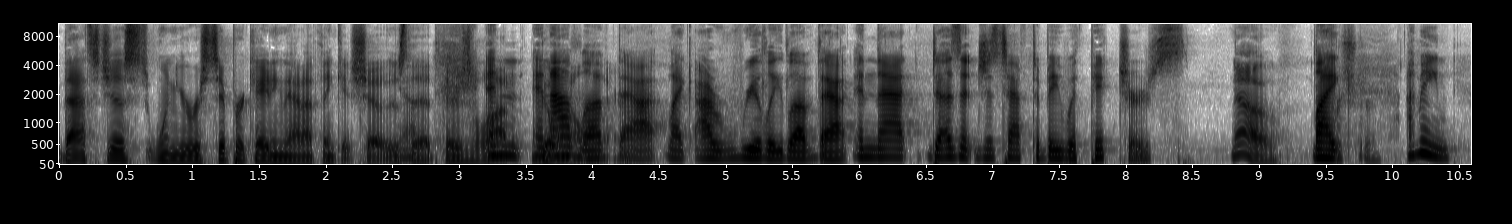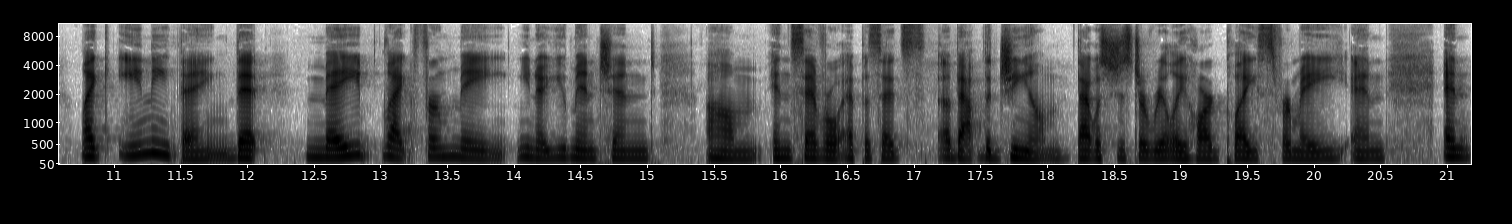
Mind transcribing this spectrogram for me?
that's just when you're reciprocating that, I think it shows Yeah. that there's a lot And and I love that. Like I really love that. And that doesn't just have to be with pictures. No. Like sure. I mean, like anything that may like for me, you know, you mentioned um, in several episodes about the gym. That was just a really hard place for me, and and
